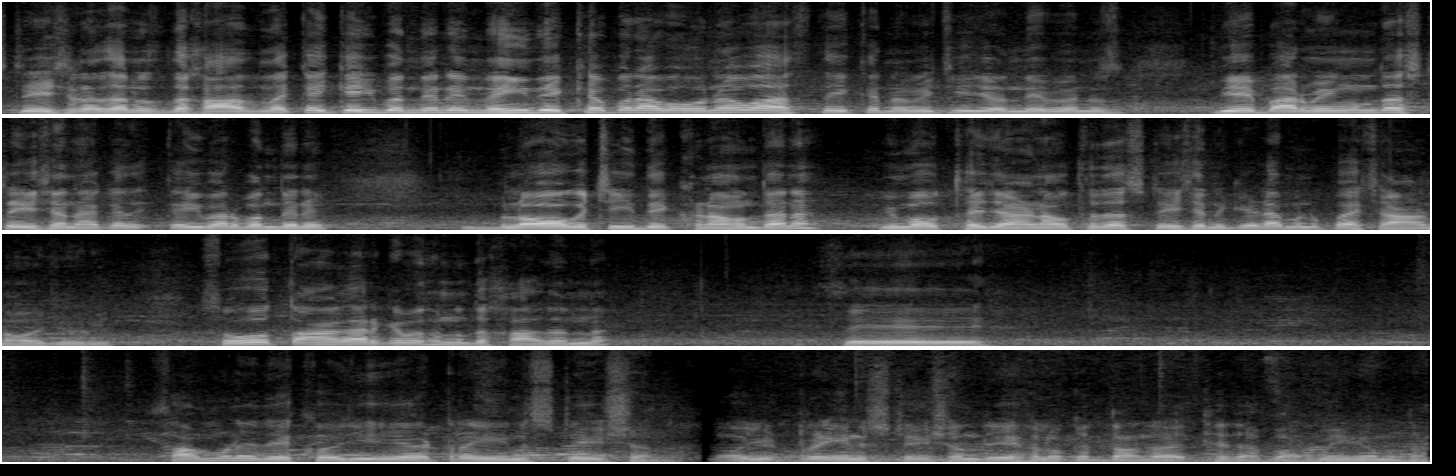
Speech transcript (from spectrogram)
ਸਟੇਸ਼ਨ ਸਾਨੂੰ ਦਿਖਾ ਦਿੰਦਾ। ਕਈ ਕਈ ਬੰਦੇ ਨੇ ਨਹੀਂ ਦੇਖਿਆ, ਪਰ ਉਹਨਾਂ ਵਾਸਤੇ ਇੱਕ ਨਵੀਂ ਚੀਜ਼ ਹੁੰਦੀ ਵੀ ਮੈਨੂੰ ਵੀ ਇਹ ਬਰਮਿੰਗਮ ਦਾ ਸਟੇਸ਼ਨ ਹੈ ਕਦੇ- ਕਈ ਵਾਰ ਬੰਦੇ ਨੇ ਬਲੌਗ 'ਚ ਹੀ ਦੇਖਣਾ ਹੁੰਦਾ ਨਾ, ਵੀ ਮੈਂ ਉੱਥੇ ਜਾਣਾ, ਉੱਥੇ ਦਾ ਸਟੇਸ਼ਨ ਕਿਹੜਾ ਮੈਨੂੰ ਪਹਿਚਾਣ ਹੋ ਜਾਊਗੀ ਸੋ ਤਾਂ ਕਰਕੇ ਮੈਂ ਤੁਹਾਨੂੰ ਦਿਖਾ ਦਿੰਦਾ। ਤੇ ਸਾਹਮਣੇ ਦੇਖੋ ਜੀ, ਇਹ ਆ ਟ੍ਰੇਨ ਸਟੇਸ਼ਨ ਲਓ ਜੀ ਟ੍ਰੇਨ ਸਟੇਸ਼ਨ ਦੇਖ ਲਓ ਕਿੱਦਾਂ ਦਾ ਇੱਥੇ ਦਾ ਬਰਮਿੰਗਮ ਦਾ।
